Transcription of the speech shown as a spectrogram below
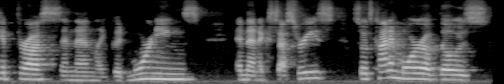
hip thrusts and then like good mornings and then accessories. So it's kind of more of those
